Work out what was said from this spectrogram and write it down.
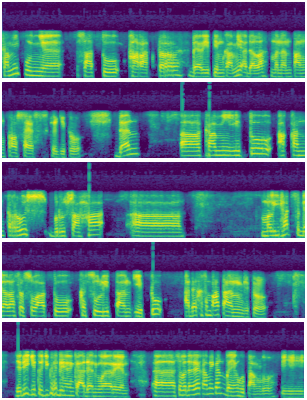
kami punya satu karakter dari tim kami adalah menentang proses kayak gitu dan uh, kami itu akan terus berusaha uh, melihat segala sesuatu kesulitan itu ada kesempatan gitu jadi gitu juga dengan keadaan kemarin. Uh, sebenarnya kami kan banyak hutang tuh di,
